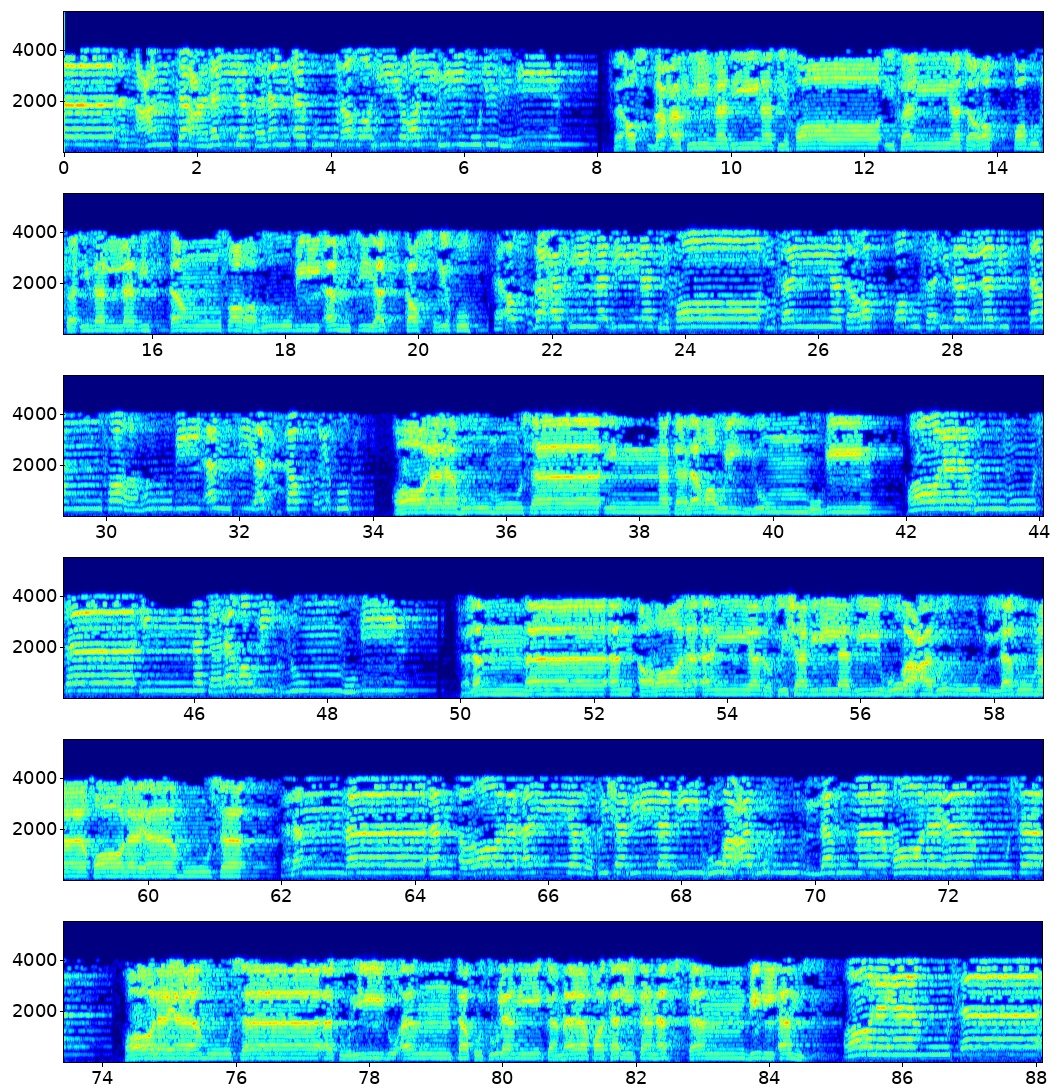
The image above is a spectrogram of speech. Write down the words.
أنعمت علي فلن أكون ظهيرا للمجرمين. فأصبح في المدينة خائفا يترقب يرقب فإذا الذي استنصره بالأمس يستصرخه فأصبح في المدينة خائفا يترقب فإذا الذي استنصره بالأمس يستصرخه قال له موسى إنك لغوي مبين قال له فلما أن أراد أن يبطش بالذي هو عدو لهما قال يا موسى فلما أن أراد أن يبطش بالذي هو عدو لهما قال يا موسى قال يا تقتلني كما قتلت نفسا بالأمس. قال يا موسى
